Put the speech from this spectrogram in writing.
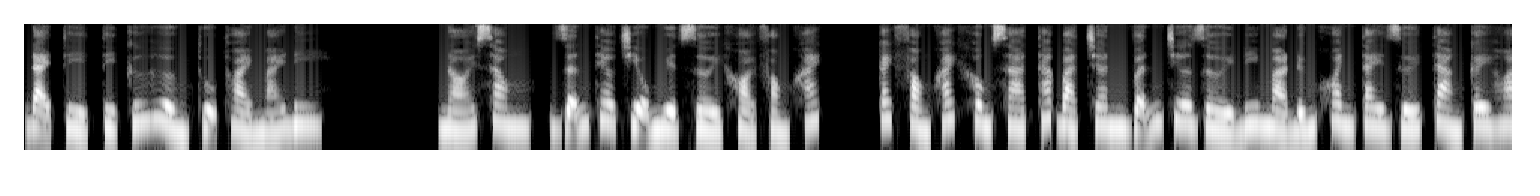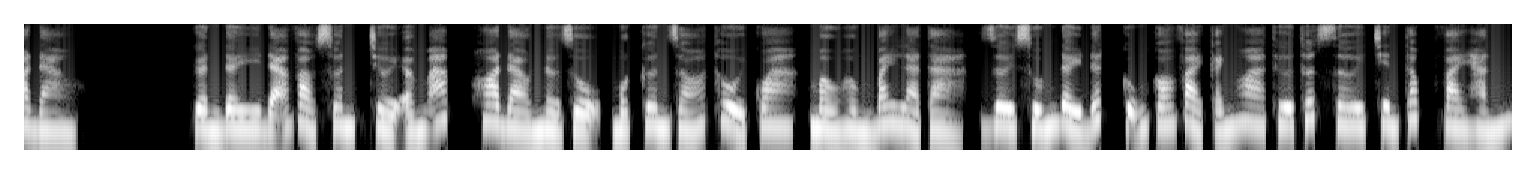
đại tỷ tỷ cứ hưởng thụ thoải mái đi. Nói xong, dẫn theo Triệu Nguyệt rời khỏi phòng khách. Cách phòng khách không xa thác bạt chân vẫn chưa rời đi mà đứng khoanh tay dưới tàng cây hoa đào. Gần đây đã vào xuân, trời ấm áp, hoa đào nở rộ, một cơn gió thổi qua, màu hồng bay là tả, rơi xuống đầy đất cũng có vài cánh hoa thưa thớt rơi trên tóc vai hắn,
